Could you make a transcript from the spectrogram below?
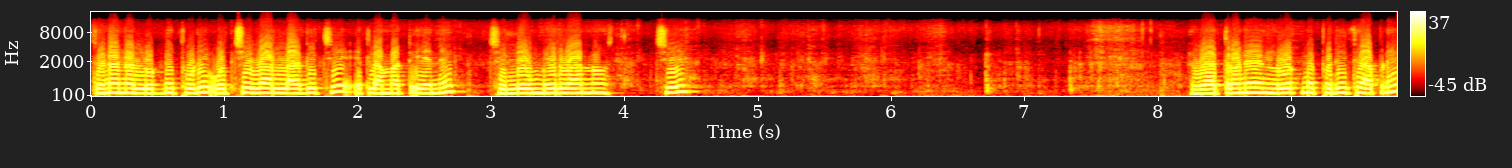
ચણાના લોટને થોડી ઓછી વાર લાગે છે, એટલા માટે એને છેલ્લે ઉમેરવાનો છે. હવે આ ત્રણેય લોટને ફરીથી આપણે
